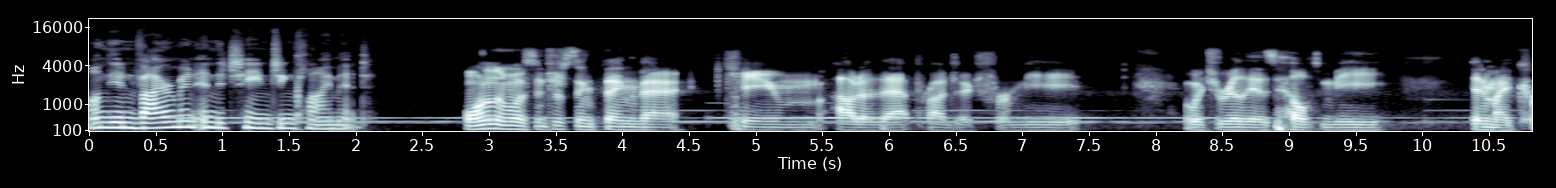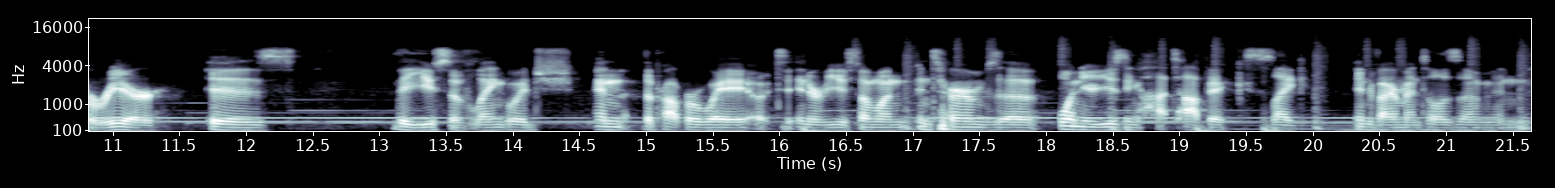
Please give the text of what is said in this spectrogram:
on the environment and the changing climate. One of the most interesting things that came out of that project for me, which really has helped me in my career, is the use of language and the proper way to interview someone in terms of when you're using hot topics like environmentalism and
